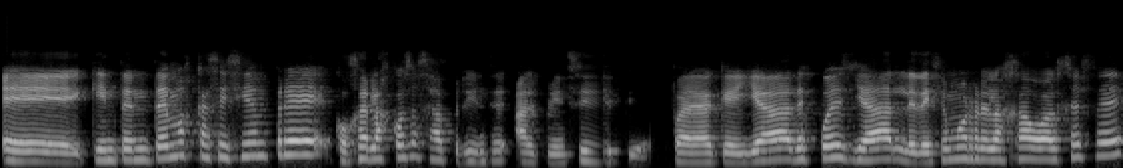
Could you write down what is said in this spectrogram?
eh, que intentemos casi siempre coger las cosas al principio, para que ya después ya le dejemos relajado al jefe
